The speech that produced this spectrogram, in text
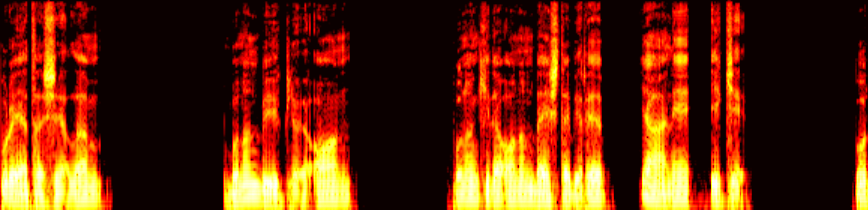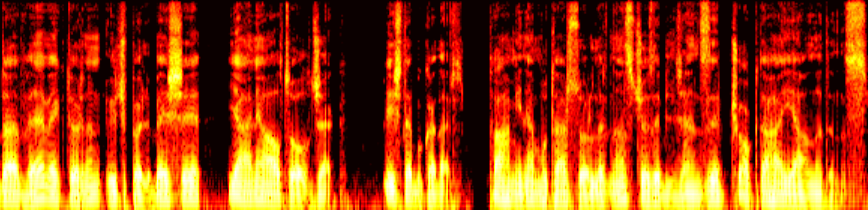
buraya taşıyalım. Bunun büyüklüğü 10. Bununki de 10'un 5'te 1'i, yani 2. Bu da v vektörünün 3 bölü 5'i, yani 6 olacak. İşte bu kadar. Tahminen bu tarz soruları nasıl çözebileceğinizi çok daha iyi anladınız.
